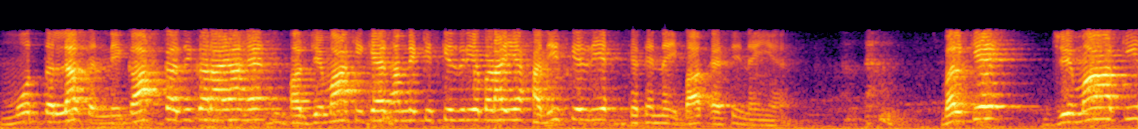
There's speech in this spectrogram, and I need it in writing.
مطلق نکاح کا ذکر آیا ہے اور جماع کی قید ہم نے کس کے ذریعے بڑھائی ہے؟ حدیث کے ذریعے۔ کہتے ہیں، نہیں، بات ایسی نہیں ہے۔ بلکہ جماع کی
